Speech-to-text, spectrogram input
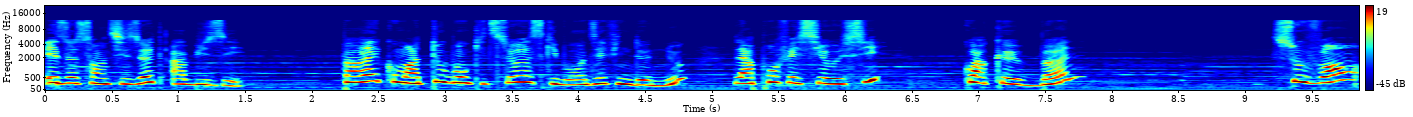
et je sentis abusé. Pareil comme à tout bon quitteuse qui bon fin de nous, la prophétie aussi, quoique bonne, souvent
